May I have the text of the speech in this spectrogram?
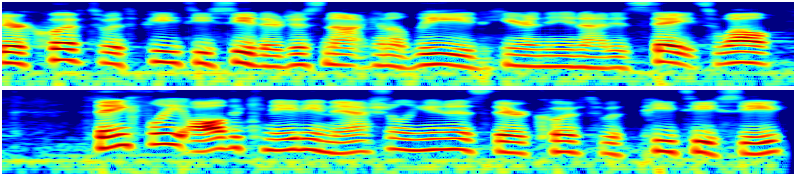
they're equipped with PTC, they're just not going to lead here in the United States. Well, Thankfully, all the Canadian National units, they're equipped with PTC.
